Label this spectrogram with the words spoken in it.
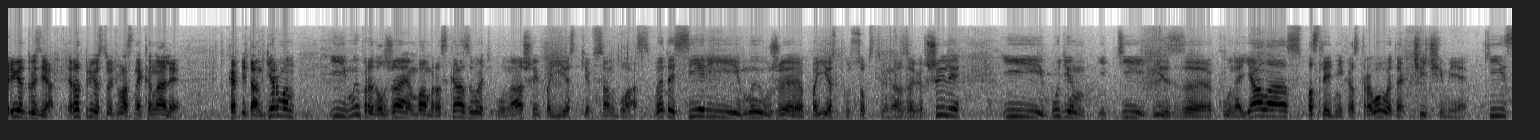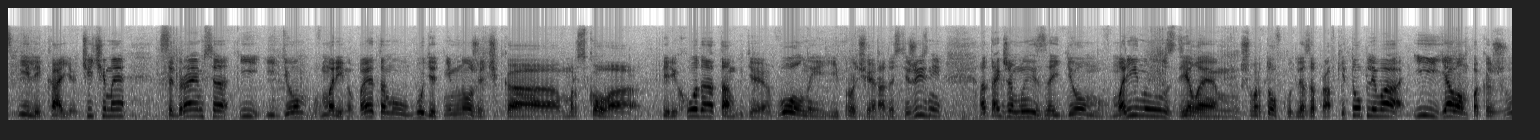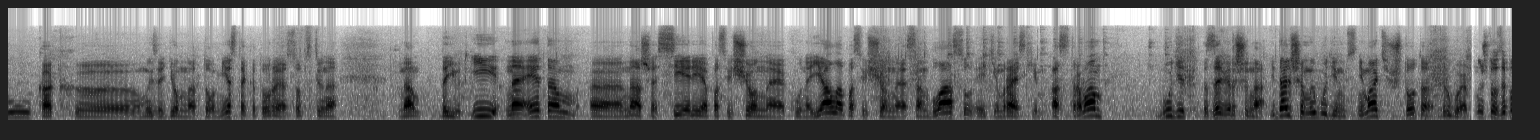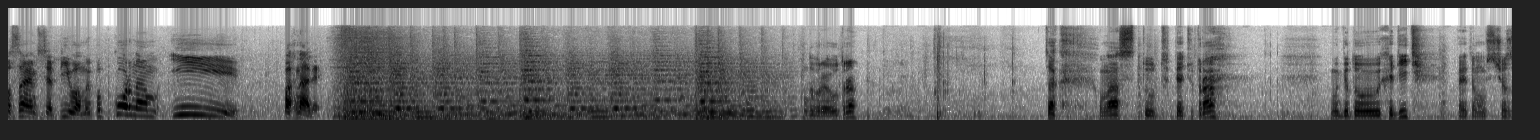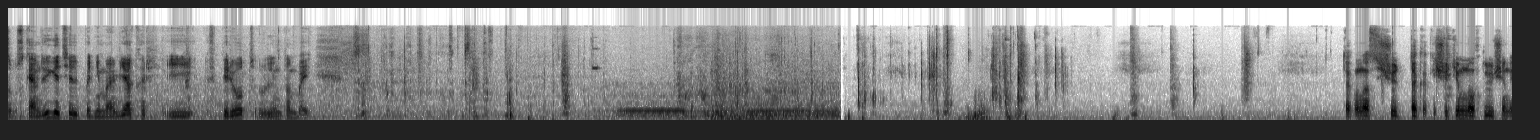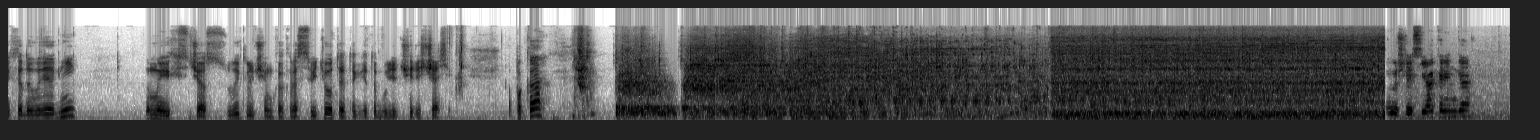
Привет, друзья! Я рад приветствовать вас на канале Капитан Герман. И мы продолжаем вам рассказывать о нашей поездке в Сан-Блас. В этой серии мы уже поездку, собственно, завершили. И будем идти из Кунаяла с последних островов, это Чичиме Киз или Кайо Чичиме. Собираемся и идем в Марину. Поэтому будет немножечко морского перехода, там где волны и прочие радости жизни. А также мы зайдем в марину, сделаем швартовку для заправки топлива. И я вам покажу, как э, мы зайдем на то место, которое, собственно, нам дают. И на этом э, наша серия, посвященная Кунаяла, посвященная Сан-Бласу, этим райским островам, будет завершена. И дальше мы будем снимать что-то другое. Ну что, запасаемся пивом и попкорном и погнали! Доброе утро. Так, у нас тут 5 утра. Мы готовы выходить, поэтому сейчас запускаем двигатель, поднимаем якорь и вперед в Линтон-Бэй. Так, у нас еще, так как еще темно, включены ходовые огни. Но мы их сейчас выключим, как рассветет. Это где-то будет через часик. А пока... Вышли с якоринга.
